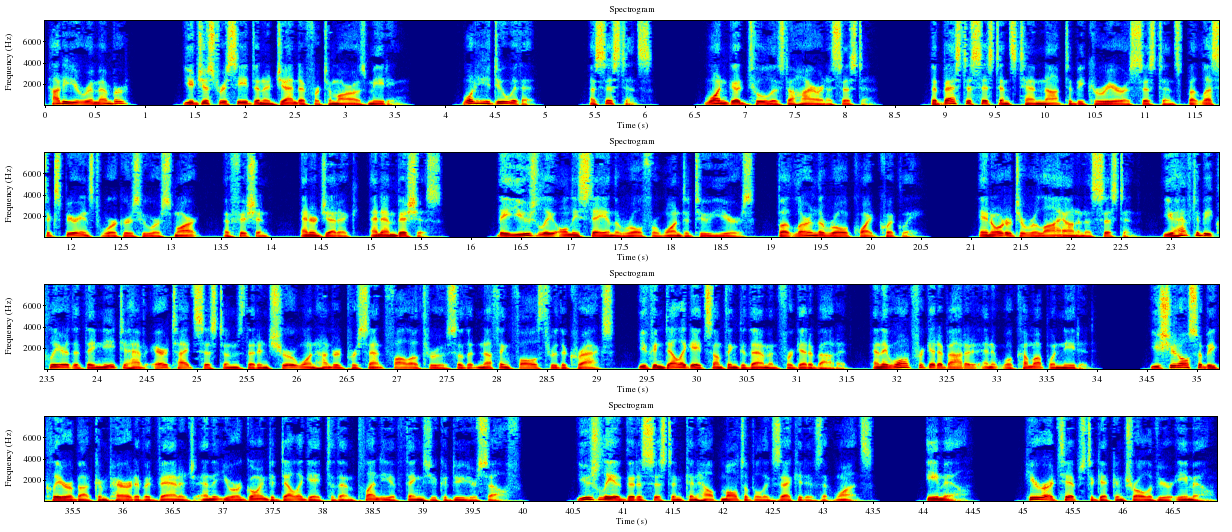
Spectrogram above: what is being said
How do you remember? You just received an agenda for tomorrow's meeting. What do you do with it? Assistance. One good tool is to hire an assistant. The best assistants tend not to be career assistants but less experienced workers who are smart, efficient, energetic, and ambitious. They usually only stay in the role for one to two years, but learn the role quite quickly. In order to rely on an assistant, you have to be clear that they need to have airtight systems that ensure 100% follow through so that nothing falls through the cracks. You can delegate something to them and forget about it, and they won't forget about it and it will come up when needed. You should also be clear about comparative advantage and that you are going to delegate to them plenty of things you could do yourself. Usually, a good assistant can help multiple executives at once. Email. Here are tips to get control of your email.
